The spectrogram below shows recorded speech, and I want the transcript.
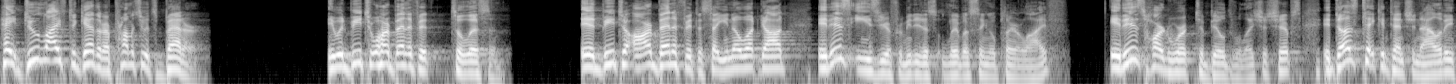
hey, do life together, I promise you it's better, it would be to our benefit to listen. It'd be to our benefit to say, you know what, God, it is easier for me to just live a single player life. It is hard work to build relationships. It does take intentionality,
